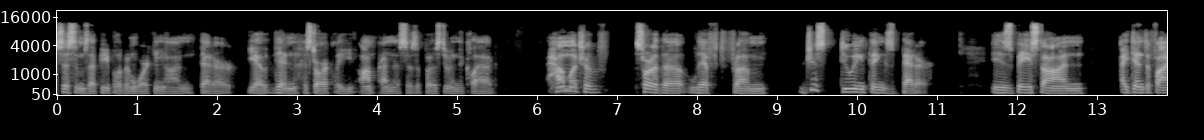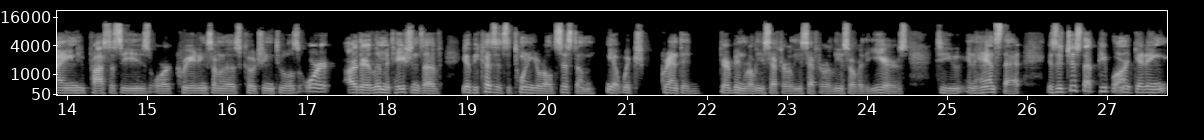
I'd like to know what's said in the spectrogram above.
systems that people have been working on that are you know then historically on premise as opposed to in the cloud. How much of sort of the lift from just doing things better is based on identifying new processes or creating some of those coaching tools or are there limitations of you know because it's a 20 year old system you know which granted there have been release after release after release over the years to enhance that is it just that people aren't getting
